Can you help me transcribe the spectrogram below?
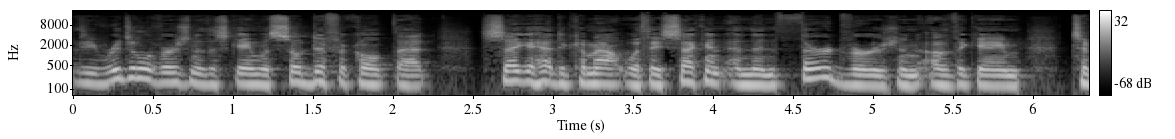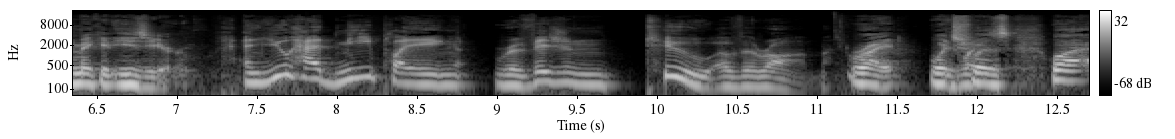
the original version of this game was so difficult that Sega had to come out with a second and then third version of the game to make it easier. And you had me playing revision two of the ROM. Right, which was well,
